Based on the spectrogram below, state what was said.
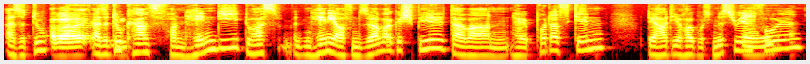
Also du, Aber also du kamst von Handy, du hast mit dem Handy auf dem Server gespielt, da war ein Harry Potter Skin, der hat dir Hogwarts Mystery Mhm. empfohlen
